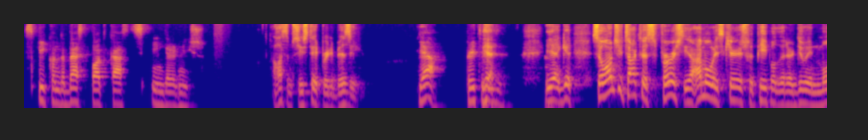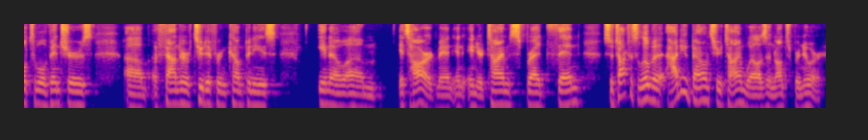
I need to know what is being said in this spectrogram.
speak on the best podcasts in their niche. Awesome. So you stay pretty busy. Yeah, pretty yeah. busy. Yeah, good. So why don't you talk to us first? You know, I'm always curious with people that are doing multiple ventures, um, a founder of two different companies. You know, um, it's hard, man, and, and your time spread thin. So talk to us a little bit. How do you balance your time well as an entrepreneur?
